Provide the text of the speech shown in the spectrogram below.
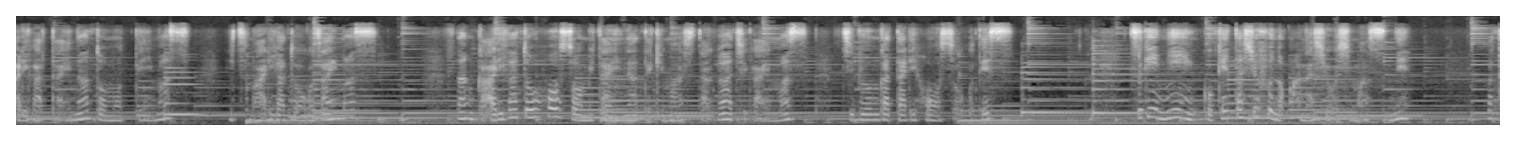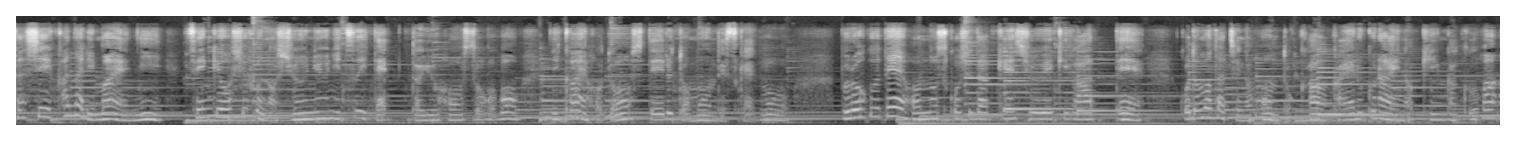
ありがたいなと思っています。いつもありがとうございます。なんかありがとう放送みたいになってきましたが違います。自分語り放送です。次に5桁主婦の話をしますね。私かなり前に専業主婦の収入についてという放送を2回ほどしていると思うんですけどブログでほんの少しだけ収益があって子供たちの本とか買えるくらいの金額は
